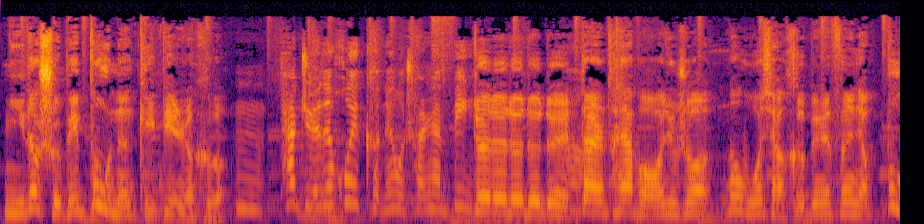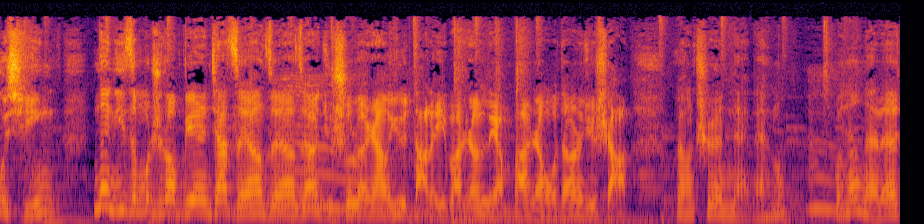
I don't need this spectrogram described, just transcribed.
你的水杯不能给别人喝。”嗯，他觉得会可能有传染病。对对对对对，嗯但是他家宝宝就说，那我想和别人分享，不行，那你怎么知道别人家怎样怎样怎样？就说了，然后又打了一巴掌，两巴掌，我当时就傻，我想这是奶奶吗？我想奶奶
